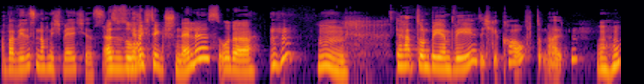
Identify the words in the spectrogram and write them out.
Aber wir wissen noch nicht welches. Also so Der richtig hat... schnelles oder? Mhm. Hm. Der hat so einen BMW sich gekauft, so einen alten. Mhm.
